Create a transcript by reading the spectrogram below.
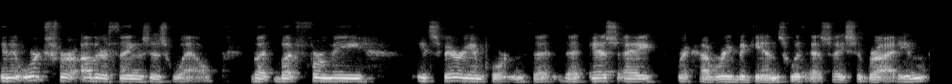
and it works for other things as well. But but for me, it's very important that that SA recovery begins with SA sobriety. And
